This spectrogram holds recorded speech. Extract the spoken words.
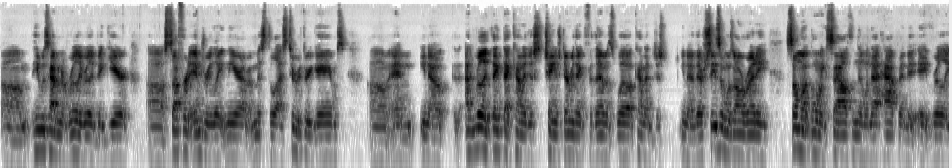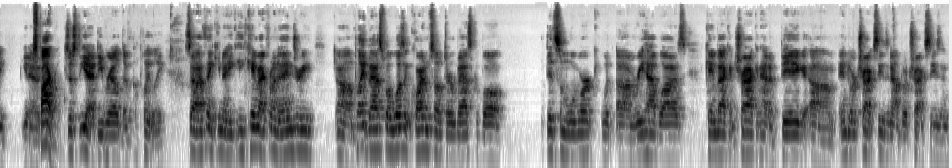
Um, he was having a really, really big year. Uh, suffered injury late in the year. I missed the last two or three games. Um, and, you know, I really think that kind of just changed everything for them as well. It kind of just, you know, their season was already somewhat going south. And then when that happened, it, it really, you know, spiraled. Just, yeah, derailed them completely. So I think, you know, he, he came back from an injury. Um, played basketball, wasn't quite himself during basketball. Did some more work with um, rehab wise. Came back in track and had a big um, indoor track season, outdoor track season.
